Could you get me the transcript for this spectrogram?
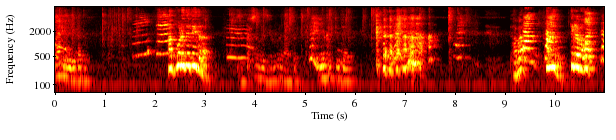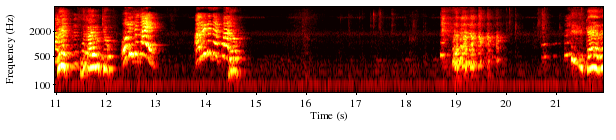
आणि घरी का तू? हा पुढे देते तुला. थांबा. तिकडे बघा. काय बघ ठेव ओ इथं काय आहे? अरे इथं काय फार बरोबर. काय आलं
